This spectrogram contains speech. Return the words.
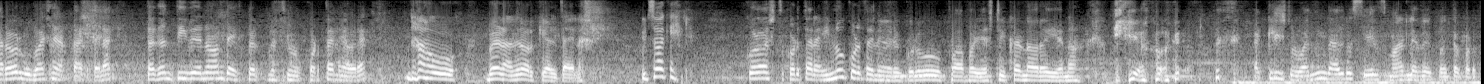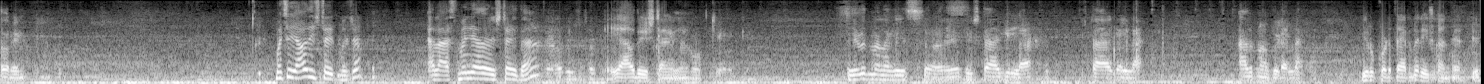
ಅವ್ರಿಗೂ ಭಾಷೆ ಅರ್ಥ ಆಗ್ತಾ ಇಲ್ಲ. ತಗಂತೀವೇನೋ ಅಂತ ಎಕ್ಸ್ಪೆಕ್ಟ್ ಕೊಡ್ತಾನೆ ಅವರೇ. ನಾವು ಬೇಡ ಅಂದ್ರೆ ಅವ್ರು ಕೇಳ್ತಾ ಇಲ್ಲ. ಇಟ್ಸ್ ಓಕೆ ಕೊಡೋಷ್ಟು ಕೊಡ್ತಾರೆ. ಇನ್ನೂ ಕೊಡ್ತಾನೆ ಅವ್ರೆ. ಗುರು ಪಾಪ ಎಷ್ಟು ಇಟ್ಕೊಂಡವ್ರೆ ಏನೋ. ಅಟ್ಲೀಸ್ಟ್ ಒಂದಾದರೂ ಸೇಲ್ಸ್ ಮಾಡ್ಲೇಬೇಕು ಅಂತ ಕೊಡ್ತಾವ್ರೆ. ಮಚ್ಚ ಯಾವ್ದು ಇಷ್ಟ ಆಯ್ತು ಮಚ್ಚ? ಅಲ್ಲ ಅಸ್ಮೆಲ್ ಯಾವ್ದು ಇಷ್ಟ ಆಯ್ತಾ? ಯಾವುದು ಇಷ್ಟ ಆಗಿಲ್ಲ ಓಕೆ ಓಕೆ. ಹೇಳಿದ್ನಲ್ಲ ಇಷ್ಟ ಆಗಿಲ್ಲ. ಇಷ್ಟ ಆಗಲ್ಲ ಆದ್ರೂ ನಾವು ಬಿಡಲ್ಲ. ಇವ್ರು ಕೊಡ್ತಾ ಇರ್ತಾರೆ, ಇಸ್ಕೊಂತ ಇರ್ತೀವಿ.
